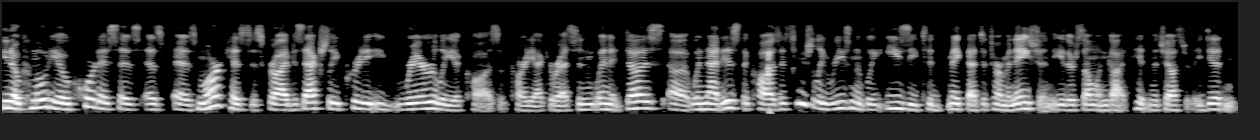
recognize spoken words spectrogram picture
you know, commotio cordis, as, as, as Mark has described, is actually pretty rarely a cause of cardiac arrest. And when it does, uh, when that is the cause, it's usually reasonably easy to make that determination. Either someone got hit in the chest or they didn't.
